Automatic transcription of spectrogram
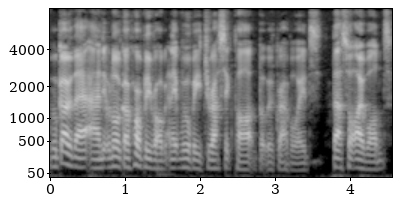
we'll go there and it will all go horribly wrong and it will be Jurassic Park, but with Graboids. That's what I want.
